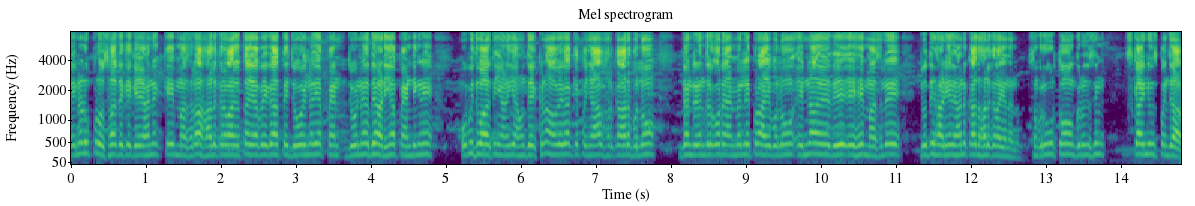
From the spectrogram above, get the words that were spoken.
ਇਹਨਾਂ ਨੂੰ ਭਰੋਸਾ ਦੇ ਕੇ ਗਏ ਹਨ ਕਿ ਮਸਲਾ ਹੱਲ ਕਰਵਾ ਦਿੱਤਾ ਜਾਵੇਗਾ ਤੇ ਜੋ ਇਹਨਾਂ ਦੀਆਂ ਪੈਨ- ਜੋ ਇਹਨਾਂ ਦਿਹਾੜੀਆਂ ਪੈਂਡਿੰਗ ਨੇ, ਉਹ ਵੀ ਦਵਾ ਦਿੱਤੀਆਂ ਜਾਣਗੀਆਂ। ਹੁਣ ਦੇਖਣਾ ਹੋਵੇਗਾ ਕਿ ਪੰਜਾਬ ਸਰਕਾਰ ਵੱਲੋਂ ਜਾਂ ਨਰਿੰਦਰ ਕੌਰ ਐਮਐਲਏ ਭਰਾਏ ਵੱਲੋਂ ਇਹਨਾਂ ਦੇ ਇਹ ਮਸਲੇ ਜੋ ਦਿਹਾੜੀਆਂ ਦੇ ਹਨ, ਕਦ ਹੱਲ ਕਰਾਏ ਜਾਂਦੇ ਹਨ? ਸੰਗਰੂਰ ਤੋਂ ਗੁਰਿੰਦਰ ਸਿੰਘ ਸਕਾਈ ਨਿਊਜ਼ ਪੰਜਾਬ।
